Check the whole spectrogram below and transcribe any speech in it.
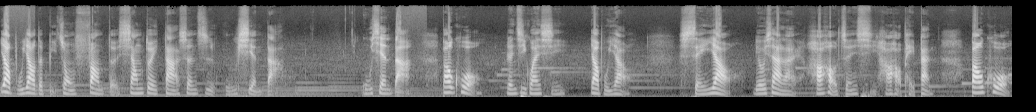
要不要的比重放的相对大，甚至无限大，无限大。包括人际关系，要不要？谁要留下来？好好珍惜，好好陪伴。包括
